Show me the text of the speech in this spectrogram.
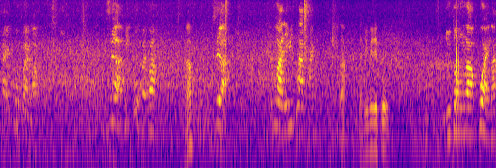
ใครคู่ไปวะเสื้อพี่คู่ไปปะ ฮะ เสื้อเมื่อวานนี้พี่ซาพัง แต่ พี่ไม่ได้กู้อยู่ตรงเรากล้วยนะ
